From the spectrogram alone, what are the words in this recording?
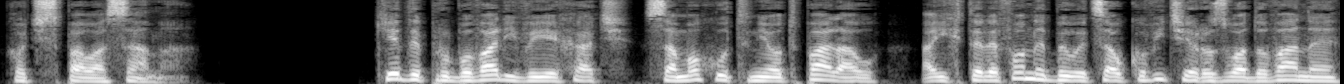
choć spała sama. Kiedy próbowali wyjechać, samochód nie odpalał, a ich telefony były całkowicie rozładowane,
